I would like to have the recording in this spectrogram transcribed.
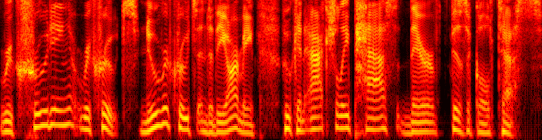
recruiting recruits, new recruits into the Army who can actually pass their physical tests?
